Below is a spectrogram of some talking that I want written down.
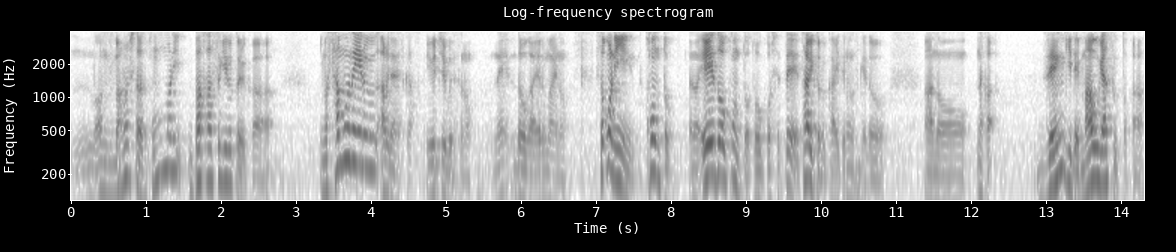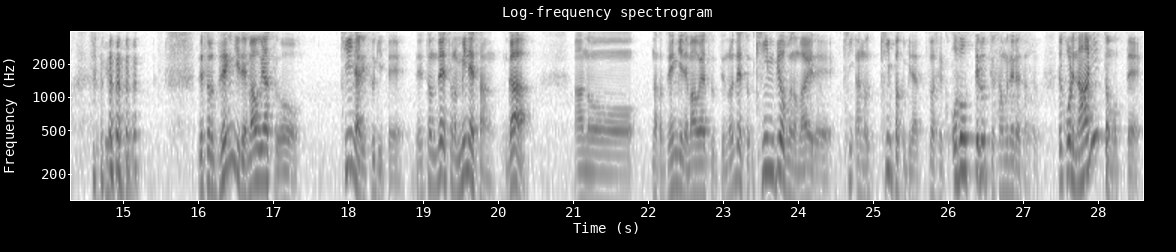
うんあの人はほんまにバカすぎるというか今サムネイルあるじゃないですか。YouTube でその、ね、動画やる前の。そこにコントあの映像コントを投稿しててタイトル書いてるんですけどあのなんか前儀で舞うやつとか。でその前儀で舞うやつを気になりすぎてでそんでその峰さんがあのーなんか前儀で舞うやつっていうのでそ金屏風の前できあの金箔みたいな踊ってるっていうサムネイルだったんですよ。でこれ何と思って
